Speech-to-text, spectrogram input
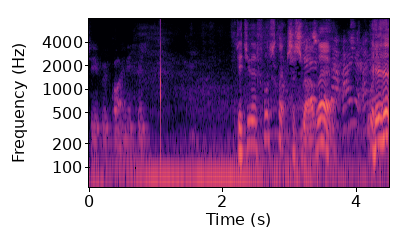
See if we've got anything. Did you hear footsteps just Yeah, about there? 'cause I, I, I Yeah.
